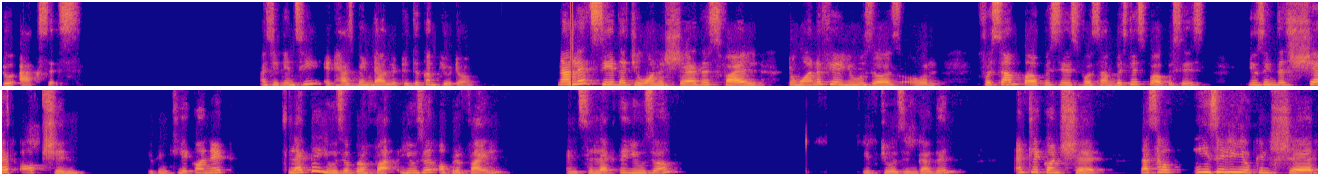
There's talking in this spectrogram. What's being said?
to access. As you can see, it has been downloaded to the computer. Now let's say that you want to share this file to one of your users or for some purposes, for some business purposes, using this share option, you can click on it, select the user profile, user or profile, and select the user. We've chosen Gagan and click on share. That's how easily you can share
